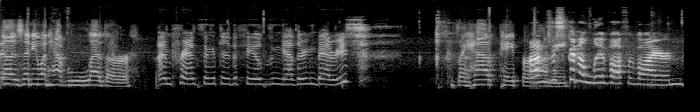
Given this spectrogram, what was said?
does anyone have leather? I'm prancing through the fields and gathering berries. Because I have paper I'm on just me. gonna live off of iron.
